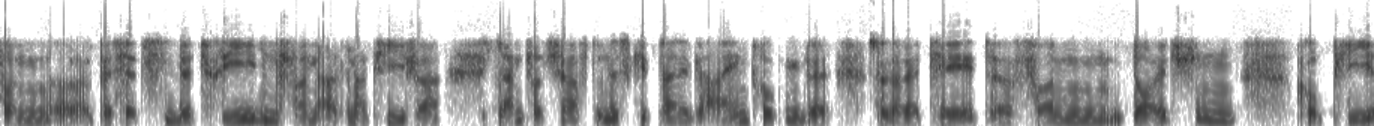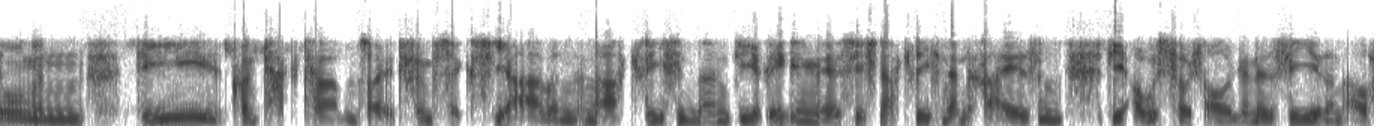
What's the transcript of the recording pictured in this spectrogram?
von äh, besetzten Betrieben, von alternativer Landwirtschaft. Und es gibt eine beeindruckende Solidarität äh, von deutschen Gruppierungen, die Kontakt haben seit fünf, sechs Jahren nach Griechenland, die regelmäßig nach Griechenland reisen, die Austausch organisieren Interessieren auch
